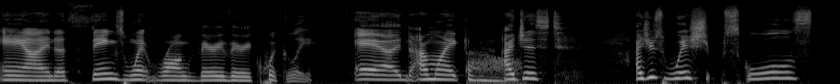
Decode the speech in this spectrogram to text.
and uh, things went wrong very, very quickly. And I'm like, oh. I just, I just wish schools,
